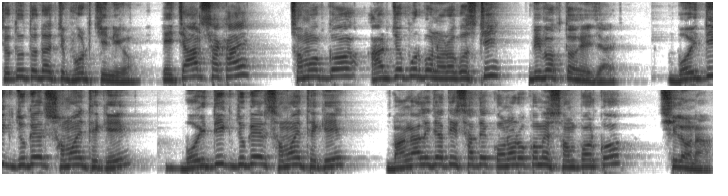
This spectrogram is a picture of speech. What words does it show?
চতুর্থটা হচ্ছে ভোটচিনীয় এই চার শাখায় সমগ্র আর্যপূর্ব নরগোষ্ঠী বিভক্ত হয়ে যায়। বৈদিক যুগের সময় থেকে, বৈদিক যুগের সময় থেকে বাঙালি জাতির সাথে কোনো রকমের সম্পর্ক ছিল না।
